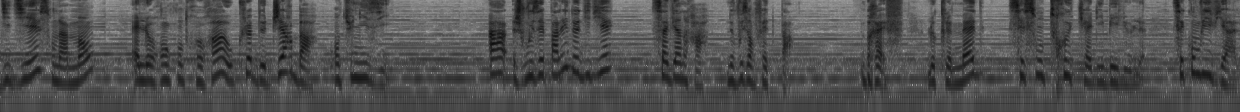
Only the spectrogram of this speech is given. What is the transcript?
Didier, son amant, elle le rencontrera au club de Djerba, en Tunisie. Ah, je vous ai parlé de Didier? Ça viendra, ne vous en faites pas. Bref, le Club Med, c'est son truc à libellule. C'est convivial.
